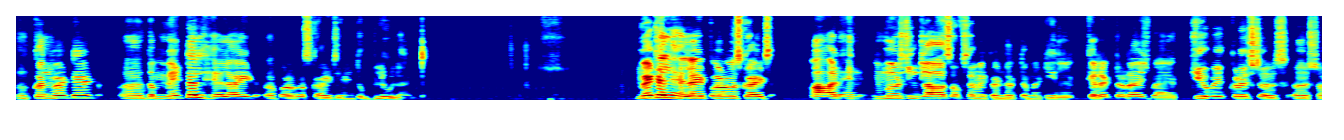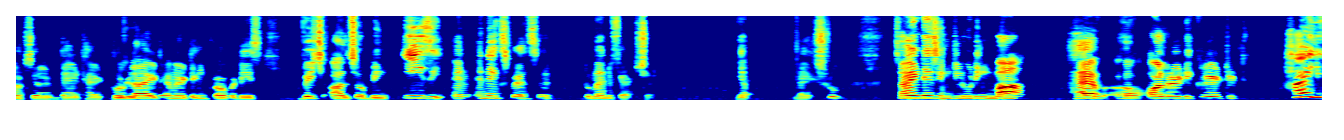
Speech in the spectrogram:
uh, converted uh, the metal halide uh, perovskites into blue light. Metal halide perovskites are an emerging class of semiconductor material characterized by a cubic crystal uh, structure that had good light emitting properties, which also being easy and inexpensive to manufacture. Yep, that's true. Scientists, including Ma, have uh, already created highly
